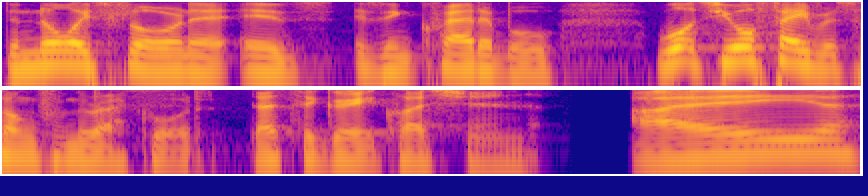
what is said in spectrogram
The noise floor on it is is incredible. What's your favorite song from the record? That's a great question. I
